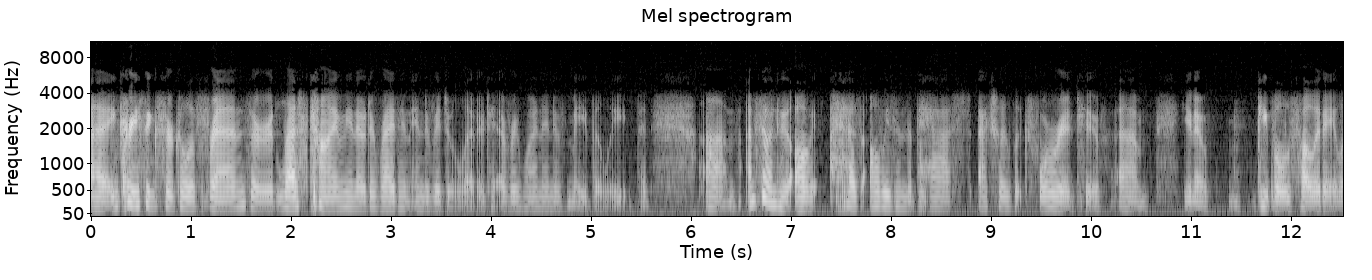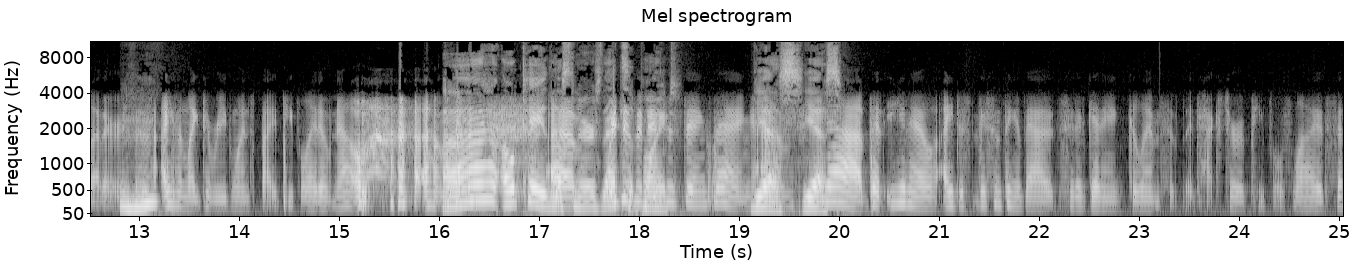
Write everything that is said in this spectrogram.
uh, increasing circle of friends or less time, you know, to write an individual letter to everyone and have made the leap. But um, I'm someone who always, has always in the past actually looked forward to, um, you know, people's holiday letters. Mhm. I even like to read ones by people I don't know. Um, Ah, okay, listeners, that's which is the an point. interesting thing. Yes, Um, yes. Yeah, but you know, I just there's something about sort of getting a glimpse of the texture of people's lives. So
